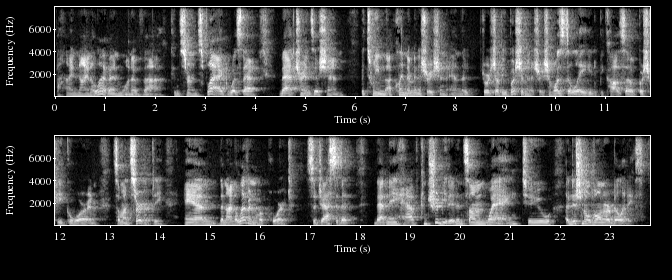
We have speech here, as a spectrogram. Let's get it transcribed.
behind 9 11, one of the concerns flagged was that that transition between the Clinton administration and the George W. Bush administration was delayed because of Bush v. Gore and some uncertainty. And the 9 11 report suggested that that may have contributed in some way to additional vulnerabilities.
